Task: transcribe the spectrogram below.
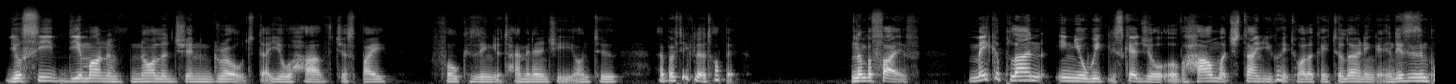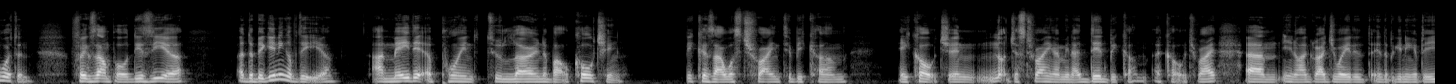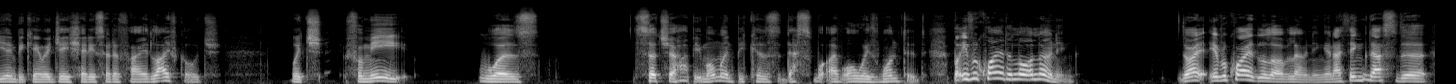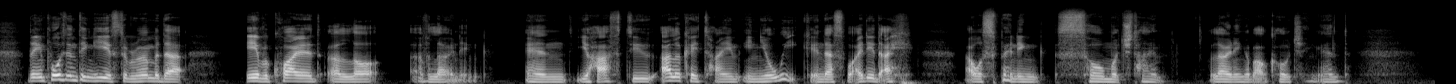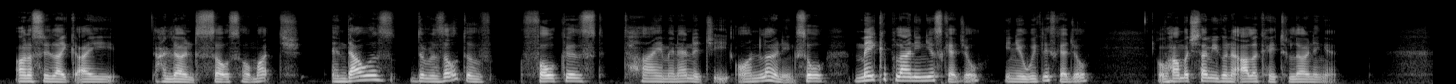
You'll see the amount of knowledge and growth that you'll have just by focusing your time and energy onto a particular topic. Number five, make a plan in your weekly schedule of how much time you're going to allocate to learning. And this is important. For example, this year, at the beginning of the year, I made it a point to learn about coaching because I was trying to become a coach and not just trying i mean i did become a coach right? Um, you know i graduated in the beginning of the year and became a jay shetty certified life coach which for me was such a happy moment because that's what i've always wanted. But it required a lot of learning right? It required a lot of learning. And i think that's the the important thing here is to remember that it required a lot of learning and you have to allocate time in your week and that's what i did i I was spending so much time learning about coaching and honestly like I I learned so so much and that was the result of focused time and energy on learning. So make a plan in your schedule, in your weekly schedule of how much time you're going to allocate to learning it.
